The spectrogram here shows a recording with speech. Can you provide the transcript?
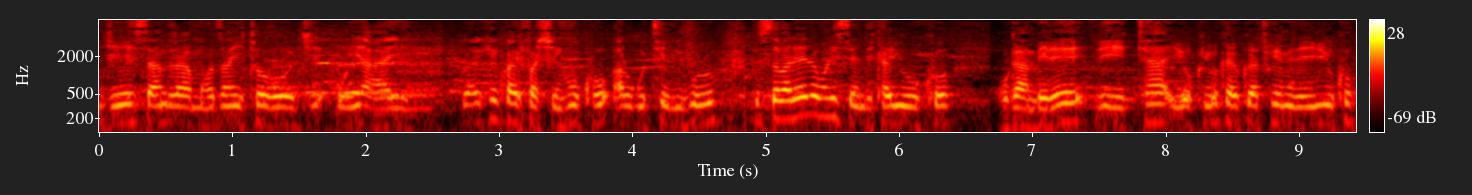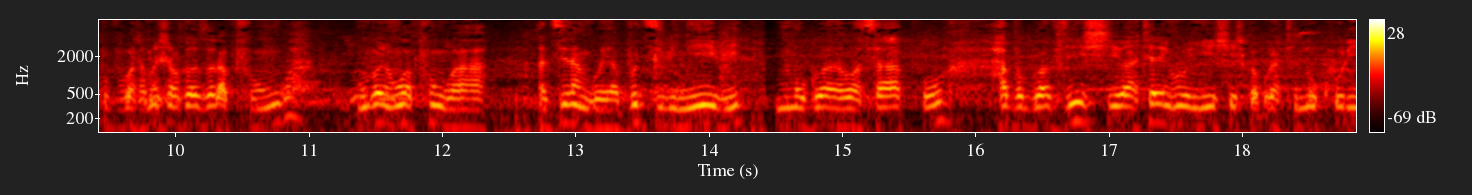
njye sandra muhoza nayitohoje uyaye. Twareke twabifashe nk'uko ari ugutera inkuru. Dusaba rero muri sendika yuko ubwa mbere leta yo kwibuka yuko yatwemereye yuko kuva batamurisha abakozi arapfungwa umva nk'uwapfungwa azira ngo yavuze ibi n'ibi. Mu mugwa wa whatsapp havugwa vyinshi batera inkuru nyinshi twavuga ati n'ukuri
